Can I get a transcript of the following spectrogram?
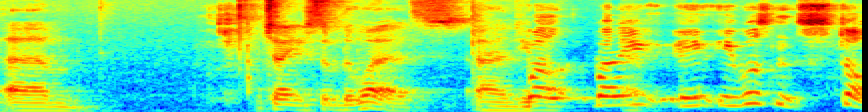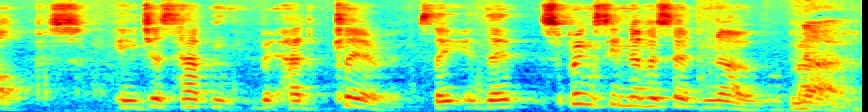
um, changed some of the words. And you Well, well, he, he, he wasn't stopped. He just hadn't had clearance. They, they, Springsteen never said no. no,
